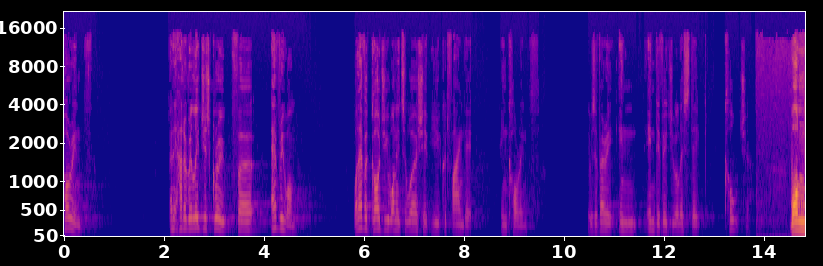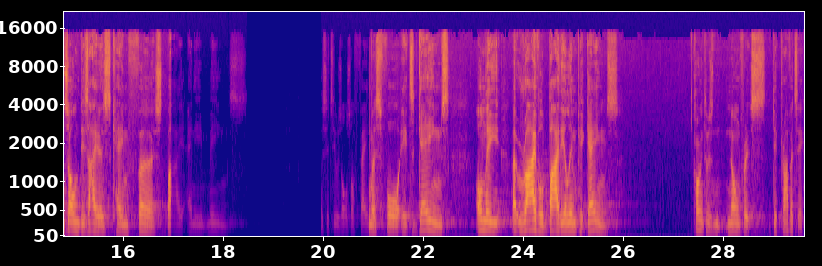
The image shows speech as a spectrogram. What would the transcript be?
Corinth. And it had a religious group for everyone. Whatever God you wanted to worship, you could find it in Corinth. It was a very in, individualistic culture. One's own desires came first by any means. The city was also famous for its games, only rivaled by the Olympic Games. Corinth was known for its depravity.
